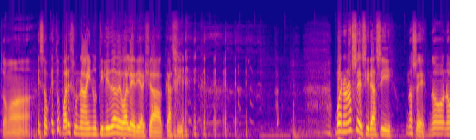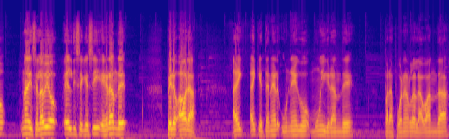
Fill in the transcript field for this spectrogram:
Toma. Eso, esto parece una inutilidad de Valeria ya, casi. bueno, no sé si era así. No sé. No, no. Nadie se la vio. Él dice que sí, es grande. Pero ahora, hay, hay que tener un ego muy grande para ponerle a la banda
